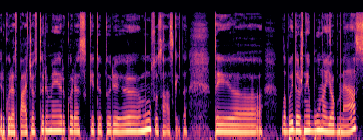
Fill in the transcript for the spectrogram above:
ir kurias pačios turime ir kurias kiti turi e, mūsų sąskaitą. Tai e, labai dažnai būna, jog mes,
